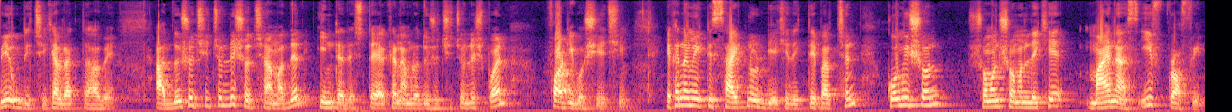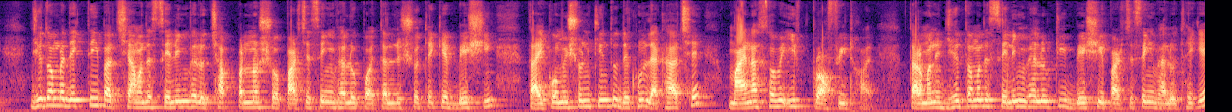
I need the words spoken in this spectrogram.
বিয়োগ দিচ্ছি, খেয়াল রাখতে হবে। আর দুশো হচ্ছে আমাদের ইন্টারেস্ট তাই এখানে আমরা দুশো পয়েন্ট ফর্টি বসিয়েছি। এখানে আমি একটি সাইড নোট দিয়েছি দেখতে পাচ্ছেন। কমিশন সমান সমান লিখে মাইনাস ইফ প্রফিট যেহেতু আমরা দেখতেই পাচ্ছি আমাদের সেলিং ভ্যালু ছাপ্পান্নশো পারচেসিং ভ্যালু পঁয়তাল্লিশশো থেকে বেশি, তাই কমিশন কিন্তু দেখুন লেখা আছে মাইনাস হবে ইফ প্রফিট হয়। তার মানে যেহেতু আমাদের সেলিং ভ্যালুটি বেশি পারচেসিং ভ্যালু থেকে,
